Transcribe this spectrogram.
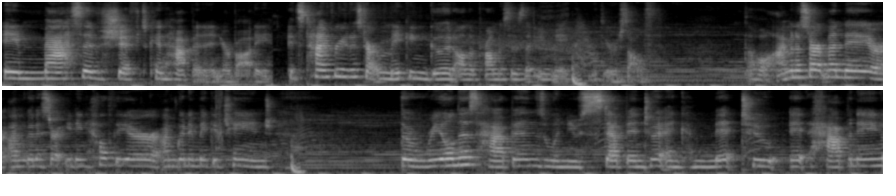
a massive shift can happen in your body. It's time for you to start making good on the promises that you make with yourself. The whole I'm gonna start Monday, or I'm gonna start eating healthier, I'm gonna make a change the realness happens when you step into it and commit to it happening,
